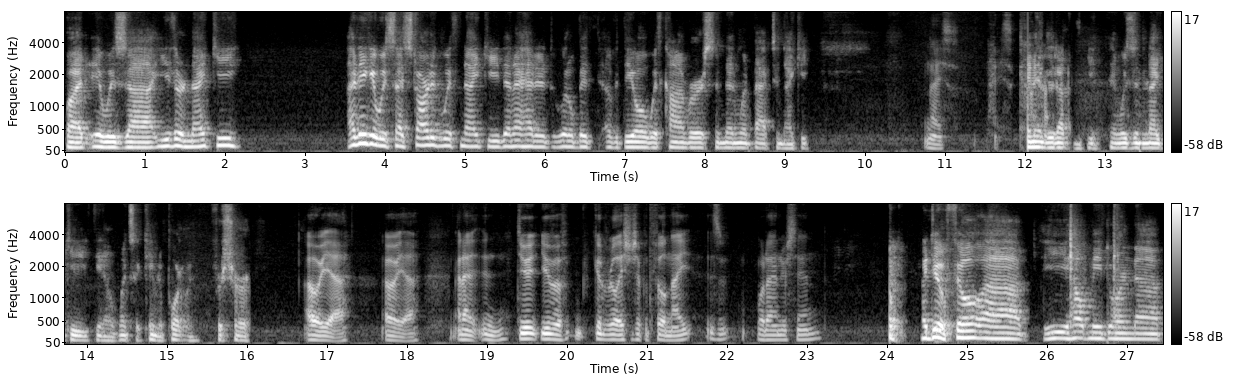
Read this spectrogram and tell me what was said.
but it was uh, either Nike I think it was I started with Nike, then I had a little bit of a deal with Converse, and then went back to Nike. Nice, nice. And ended up and was in Nike. You know, once I came to Portland for sure. Oh yeah, Oh yeah, and I and do you, you have a good relationship with Phil Knight? Is what I understand. I do. Phil, uh, he helped me during uh,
